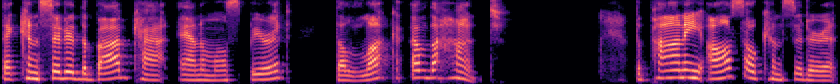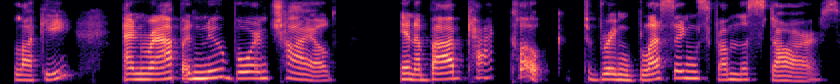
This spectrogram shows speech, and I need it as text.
that considered the bobcat animal spirit the luck of the hunt. The Pawnee also consider it lucky and wrap a newborn child in a bobcat cloak to bring blessings from the stars.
